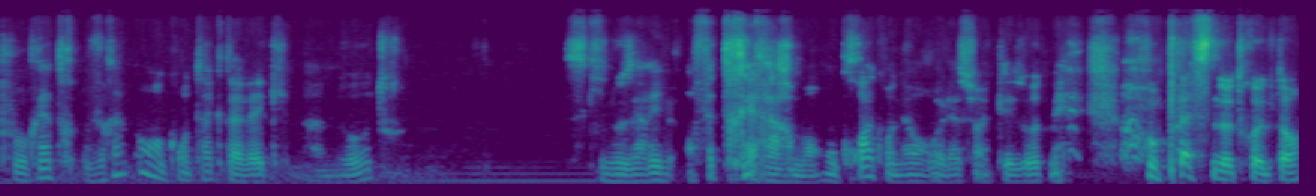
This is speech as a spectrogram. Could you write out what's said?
pour être vraiment en contact avec un autre, ce qui nous arrive en fait très rarement. On croit qu'on est en relation avec les autres, mais on passe notre temps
